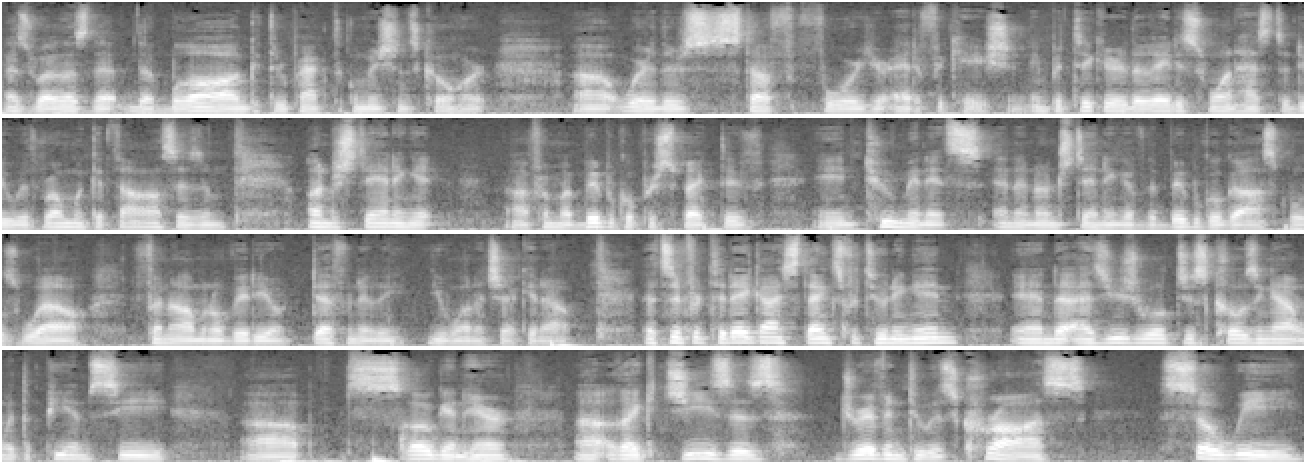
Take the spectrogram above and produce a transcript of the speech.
as well as the, the blog through Practical Missions Cohort, uh, where there's stuff for your edification. In particular, the latest one has to do with Roman Catholicism, understanding it uh, from a biblical perspective in two minutes and an understanding of the biblical gospel as well. Phenomenal video. Definitely you want to check it out. That's it for today, guys. Thanks for tuning in. And uh, as usual, just closing out with the PMC uh, slogan here uh, like Jesus driven to his cross, so we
